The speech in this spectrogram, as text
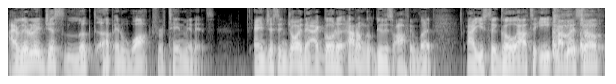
I literally just looked up and walked for 10 minutes and just enjoyed that. I go to, I don't go do this often, but I used to go out to eat by myself.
